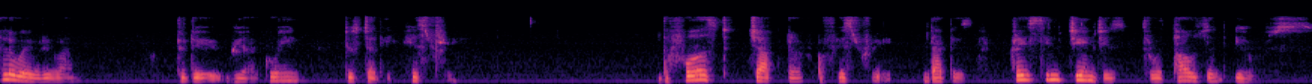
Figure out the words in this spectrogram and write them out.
Hello everyone. Today we are going to study history. The first chapter of history that is tracing changes through a thousand years.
